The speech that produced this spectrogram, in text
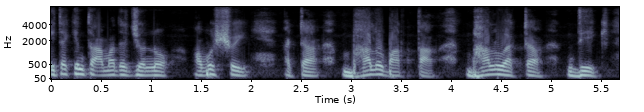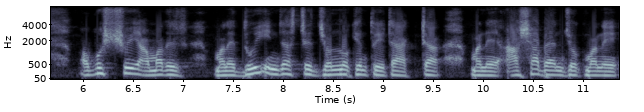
এটা কিন্তু আমাদের জন্য অবশ্যই একটা ভালো বার্তা, ভালো একটা দিক। অবশ্যই আমাদের মানে দুই ইন্ডাস্ট্রির জন্য কিন্তু এটা একটা মানে আশাব্যঞ্জক মানে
